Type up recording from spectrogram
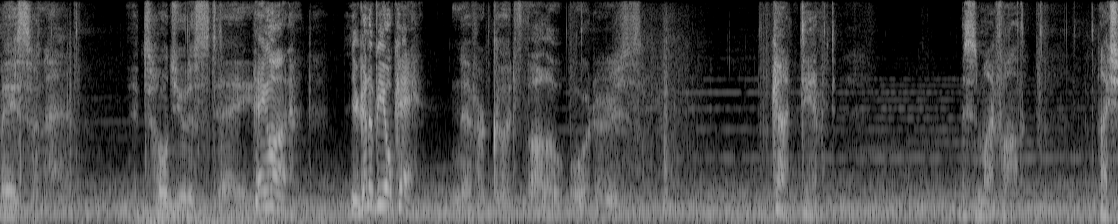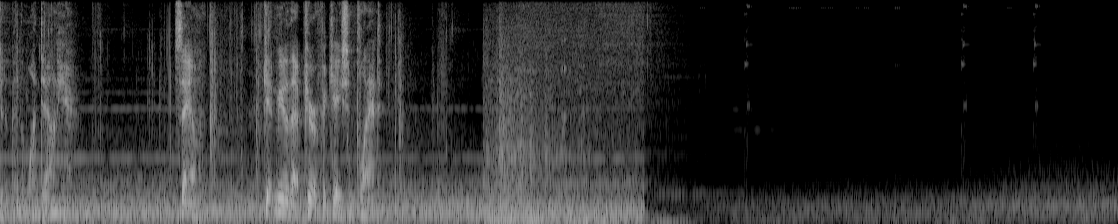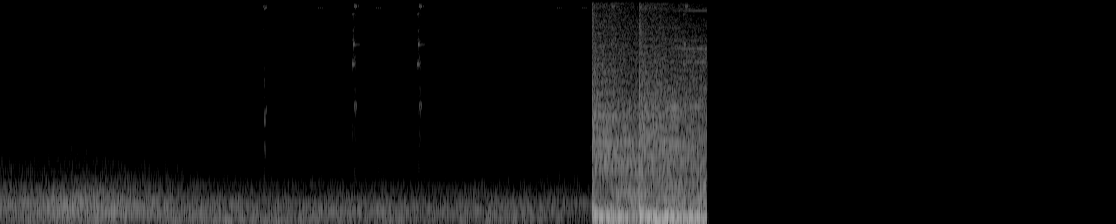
Mason, I told you to stay. Hang on. You're gonna be okay. Never could follow orders. God damn it. This is my fault. I should have been the one down here. Sam, get me to that purification plant.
